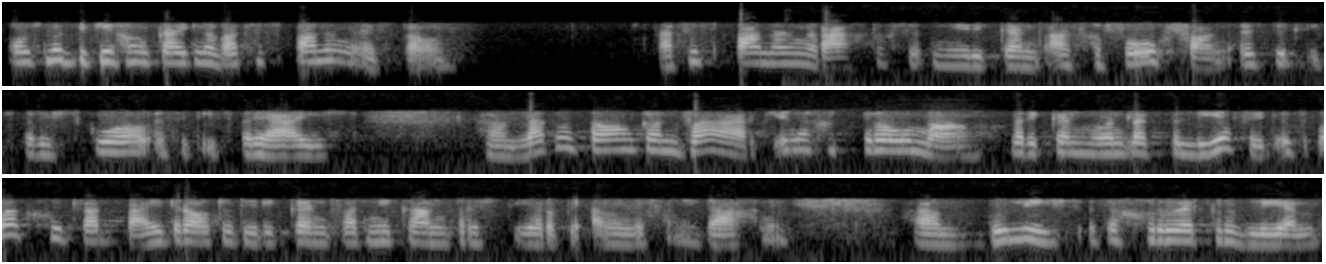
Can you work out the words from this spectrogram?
ons moet bietjie gaan kyk na wat se spanning is daar. Wat se spanning regtig sit in hierdie kind as gevolg van is dit iets by die skool, is dit iets by die huis? Um, laat ons daaraan kan werk. Enige trauma wat die kind moontlik beleef het, is ook goed wat bydra tot hierdie kind wat nie kan presteer op die einde van die dag nie. Um bullies is 'n groot probleem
